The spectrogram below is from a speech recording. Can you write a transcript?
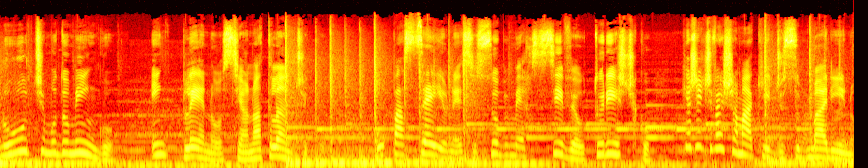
no último domingo, em pleno Oceano Atlântico. O passeio nesse submersível turístico, que a gente vai chamar aqui de submarino,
